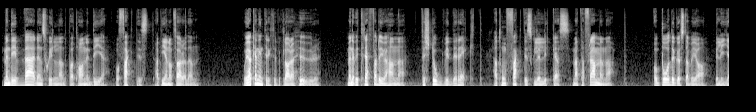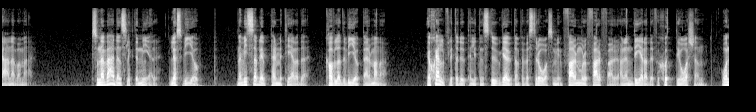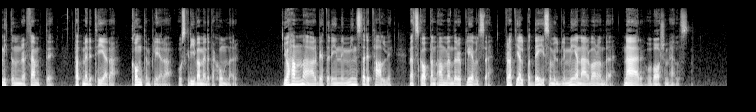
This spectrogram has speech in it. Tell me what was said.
Men det är världens skillnad på att ha en idé och faktiskt att genomföra den. Och jag kan inte riktigt förklara hur, men när vi träffade Johanna förstod vi direkt att hon faktiskt skulle lyckas med att ta fram en app. Och både Gustav och jag ville gärna vara med. Så när världen släckte ner lös vi upp. När vissa blev permitterade kavlade vi upp ärmarna. Jag själv flyttade ut till en liten stuga utanför Västerås som min farmor och farfar arrenderade för 70 år sedan, år 1950, för att meditera, kontemplera och skriva meditationer. Johanna arbetade in i minsta detalj med att skapa en användarupplevelse för att hjälpa dig som vill bli mer närvarande, när och var som helst.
